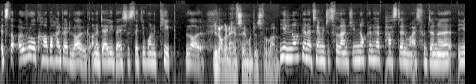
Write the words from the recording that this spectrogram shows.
it's the overall carbohydrate load on a daily basis that you want to keep low. You're not going to have sandwiches for lunch. You're not going to have sandwiches for lunch. You're not going to have pasta and rice for dinner. You're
